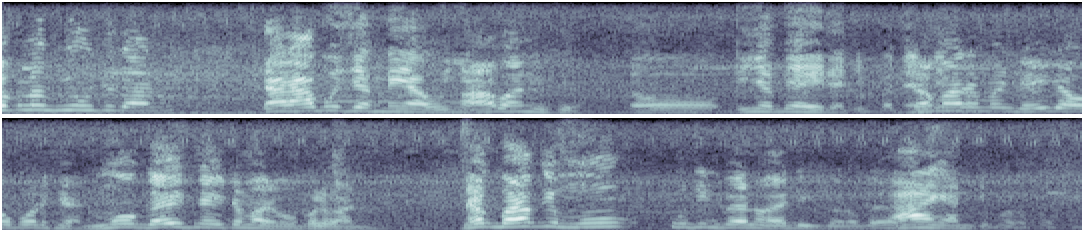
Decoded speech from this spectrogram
એકલો પીવું છું દારૂ તારે આવું છે કે નહીં આવું આવવાનું છે. તો અહીંયા બેહી રહેતી તમારે મને લઈ જવું પડશે. હું ગઈશ નહીં તમારે હોભળવાનું. નક બાકી હું ઉઠીને પેનો હેડી કરો બરાબર? હા શાંતિ બરો પછી.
